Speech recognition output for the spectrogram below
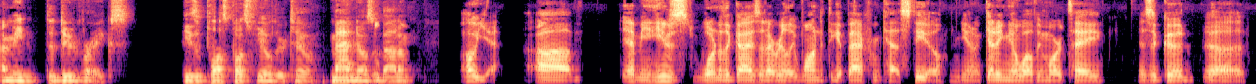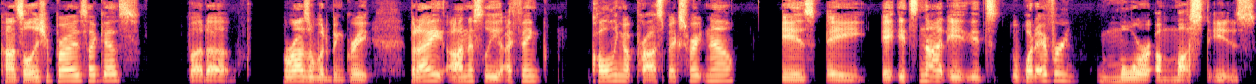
I mean, the dude rakes. He's a plus plus fielder too. Matt knows about him. Oh yeah. Um, I mean, he was one of the guys that I really wanted to get back from Castillo. You know, getting Noelvi Marte is a good uh, consolation prize, I guess. But uh, Peraza would have been great. But I honestly, I think calling up prospects right now is a. It's not. It's whatever more a must is.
